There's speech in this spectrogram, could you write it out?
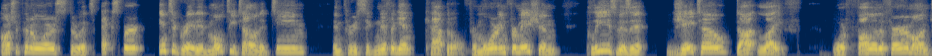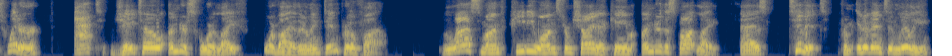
entrepreneurs through its expert, integrated, multi talented team and through significant capital. For more information, please visit jeito.life or follow the firm on Twitter at jeito underscore life or via their LinkedIn profile. Last month, PD1s from China came under the spotlight as Tyvyt from Innovent and Lilly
